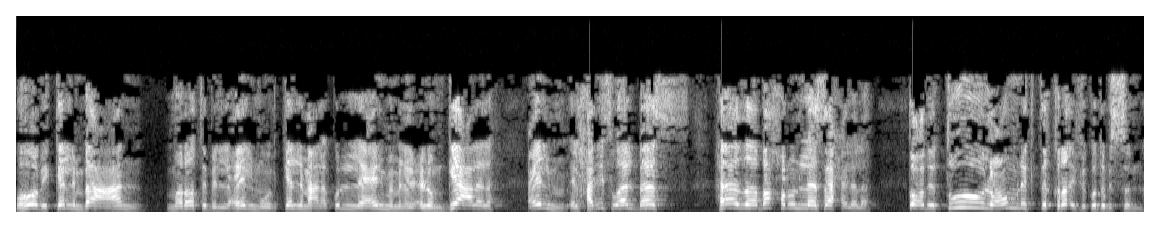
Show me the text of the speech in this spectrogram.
وهو بيتكلم بقى عن مراتب العلم وبيتكلم على كل علم من العلوم. جه على علم الحديث وقال بس هذا بحر لا ساحل له. تقعد طول عمرك تقرأي في كتب السنة.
